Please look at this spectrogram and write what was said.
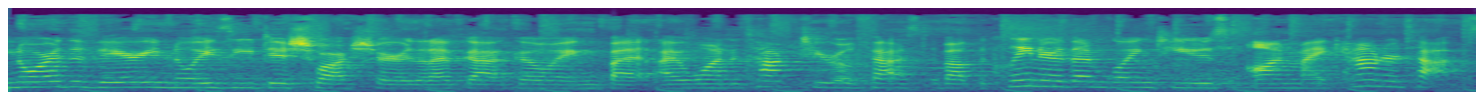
Ignore the very noisy dishwasher that I've got going, but I want to talk to you real fast about the cleaner that I'm going to use on my countertops.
